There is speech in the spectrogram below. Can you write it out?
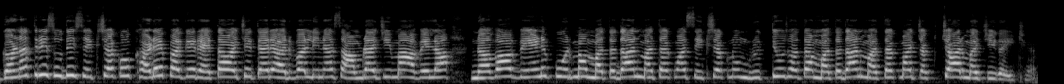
ગણતરી સુધી શિક્ષકો ખડે પગે રહેતા હોય છે ત્યારે અરવલ્લીના શામળાજીમાં આવેલા નવા વેણપુરમાં મતદાન મથકમાં શિક્ષકનું મૃત્યુ થતાં મતદાન મથકમાં ચકચાર મચી ગઈ છે.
